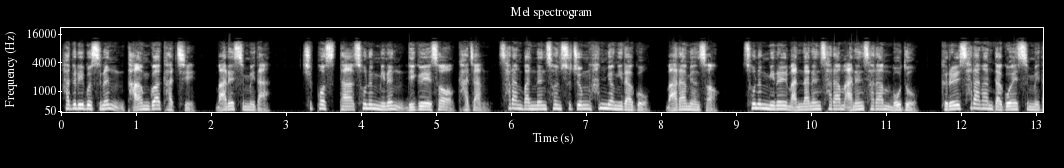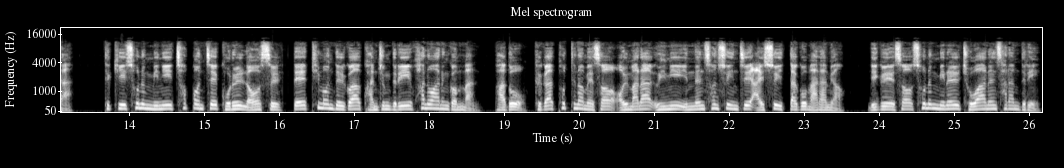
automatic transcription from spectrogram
하그리브스는 다음과 같이 말했습니다. 슈퍼스타 손흥민은 리그에서 가장 사랑받는 선수 중 한 명이라고 말하면서 손흥민을 만나는 사람 아는 사람 모두 그를 사랑한다고 했습니다. 특히 손흥민이 첫 번째 골을 넣었을 때 팀원들과 관중들이 환호하는 것만 봐도 그가 토트넘에서 얼마나 의미 있는 선수인지 알 수 있다고 말하며 리그에서 손흥민을 좋아하는 사람들이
